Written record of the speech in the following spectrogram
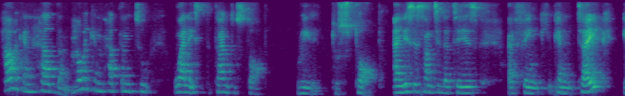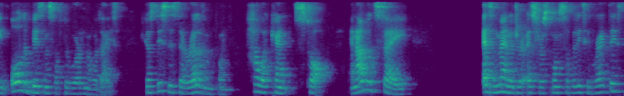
How we can help them? How we can help them to when it's the time to stop, really to stop. And this is something that is, I think, you can take in all the business of the world nowadays because this is the relevant point. How I can stop. And I would say as a manager, as responsibility like this,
